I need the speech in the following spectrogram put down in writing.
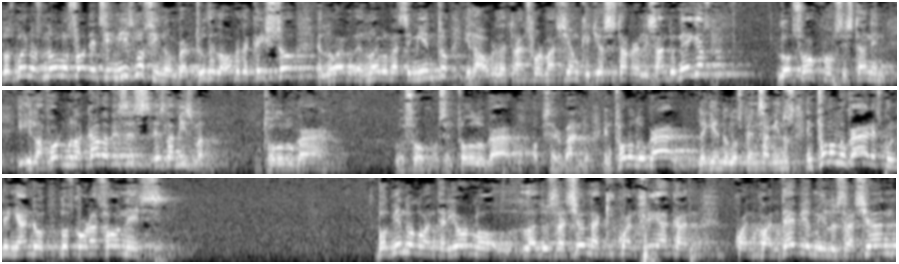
los buenos no lo son en sí mismos, sino en virtud de la obra de Cristo, el nuevo, nacimiento y la obra de transformación que Dios está realizando en ellos. Los ojos están en... Y la fórmula cada vez es, es la misma. En todo lugar, los ojos, en todo lugar observando, en todo lugar leyendo los pensamientos, en todo lugar escudriñando los corazones. Volviendo a lo anterior, la ilustración aquí, cuán fea, cuán, débil mi ilustración,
